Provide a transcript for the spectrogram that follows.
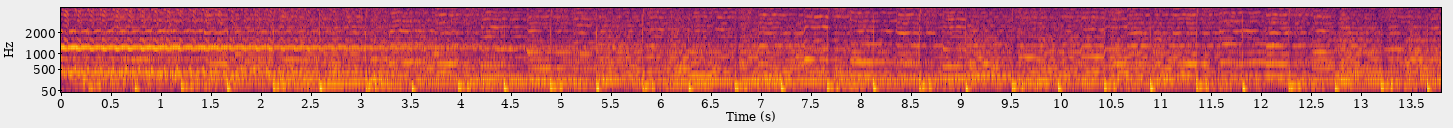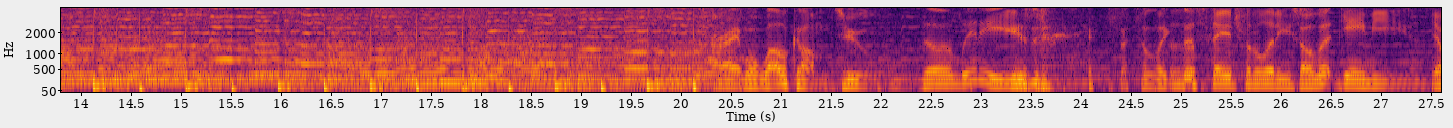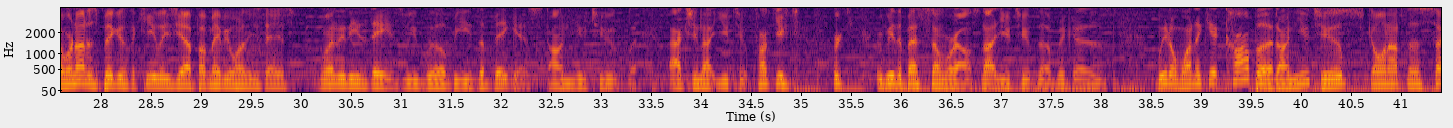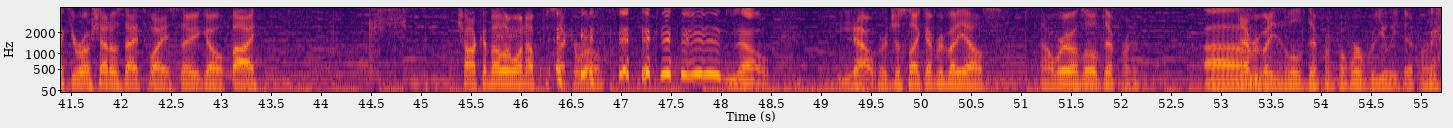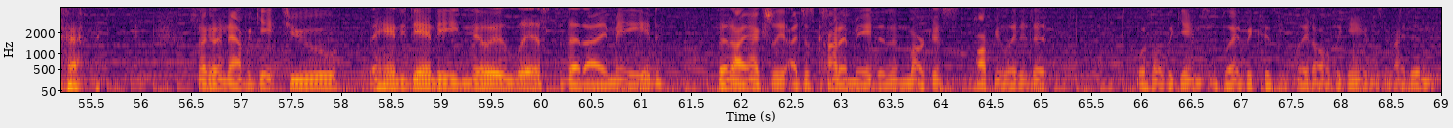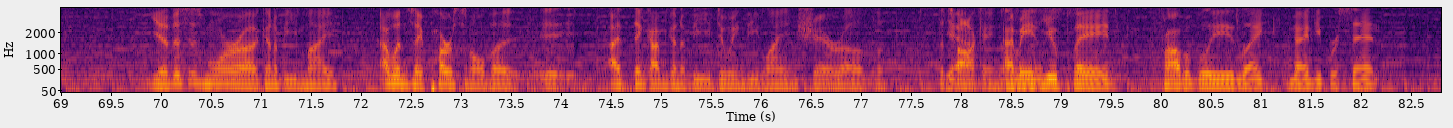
All right, well, welcome to the Liddies. Such a lit. This is the stage for the Liddies. the lit gamies. Yeah, we're not as big as the Keighleys yet, but maybe one of these days. One of these days, we will be the biggest on YouTube. Actually, not YouTube. Fuck YouTube. We're, we'll be the best somewhere else. Not YouTube though, because we don't want to get copied on YouTube. Going out to Sekiro Shadows Die Twice. There you go. Bye. Chalk another one up for Sekiro. no, no. we're just like everybody else. No, we're a little different. Um, Everybody's a little different, but we're really different. So I'm gonna navigate to the handy dandy list that I made. That I actually I just kind of made, and then Marcus populated it with all the games he played because he played all the games and I didn't. Yeah, this is more uh, gonna be my, I wouldn't say personal, but it, I think I'm gonna be doing the lion's share of the Yeah. talking. I mean, this. you played probably like 90%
